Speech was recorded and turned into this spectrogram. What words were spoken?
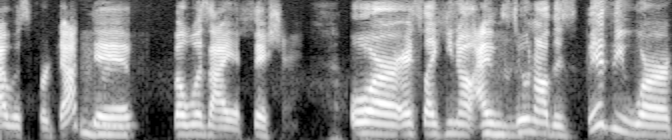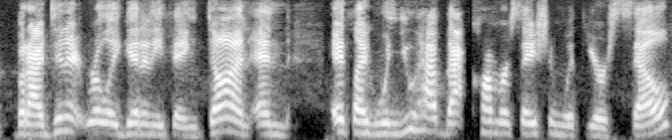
I was productive, mm-hmm. but was I efficient? Or it's like, you know, I was mm-hmm. doing all this busy work, but I didn't really get anything done. And it's like when you have that conversation with yourself,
